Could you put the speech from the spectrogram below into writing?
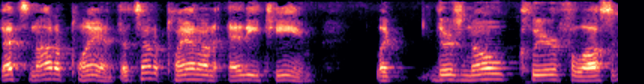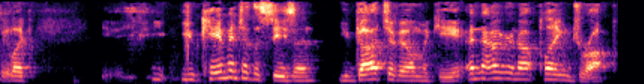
That's not a plan. That's not a plan on any team. Like, there's no clear philosophy. Like, you, you came into the season, you got JaVale McGee, and now you're not playing drop.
